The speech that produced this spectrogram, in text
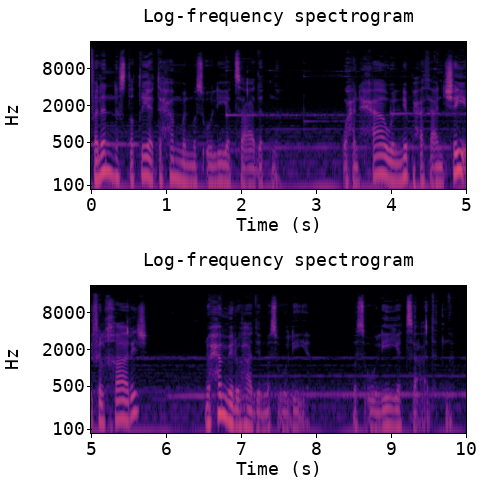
فلن نستطيع تحمل مسؤولية سعادتنا. وحنحاول نبحث عن شيء في الخارج نحمل هذه المسؤولية مسؤولية سعادتنا.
